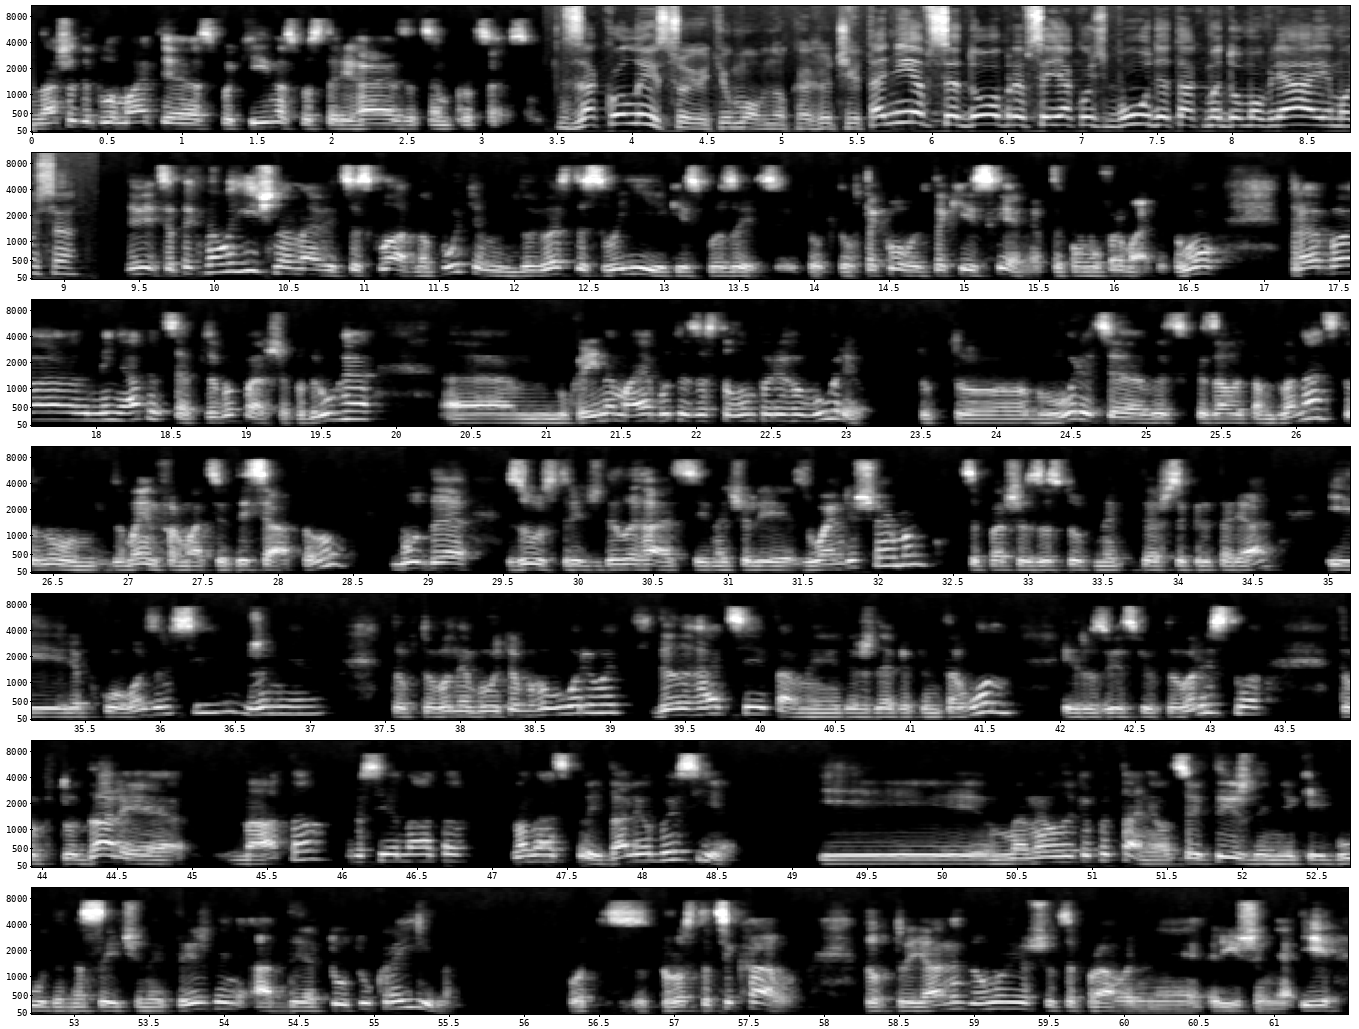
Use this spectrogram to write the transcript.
наша дипломатія спокійно спостерігає за цим процесом. Заколисують, умовно кажучи, та ні, все добре, все якось буде, так ми домовляємося. Дивіться, технологічно навіть це складно потім довести свої якісь позиції, тобто в такому в такій схемі, в такому форматі. Тому треба міняти це. Це по-перше. По-друге, е, Україна має бути за столом переговорів. Тобто обговорюється, ви сказали там 12-го, ну за моєю інформацією, 10-го буде зустріч делегації на чолі з Венді Шерман, це перший заступник держсекретаря, і Рябкова з Росії Женеві. Тобто вони будуть обговорювати делегації, там і Держдеп, і Пентагон, і розвідспівтовариство. Тобто далі НАТО, Росія НАТО 12 і далі ОБСЄ. І в мене велике питання: оцей тиждень, який буде насичений тиждень, а де тут Україна? От просто цікаво. Тобто, я не думаю, що це правильне рішення. І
